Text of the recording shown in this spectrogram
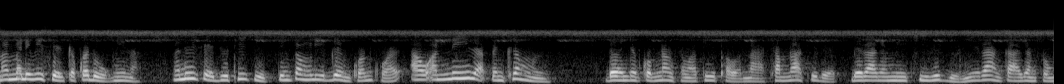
มันไม่ได้วิเศษกับกระดูกนี่นะมันวิเศษอยู่ที่จิตจึงต้องรีบเร่งขวนขวายเอาอันนี้แหละเป็นเครื่องมือ เดินจงกรมนั่งสมาธิภาวนาชำระกิเลสเวลายังมีชีวิตอยู่นี้ร่างกายยังทรง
